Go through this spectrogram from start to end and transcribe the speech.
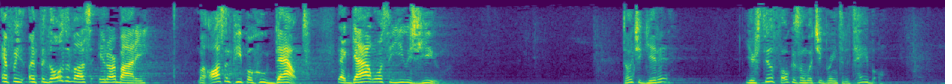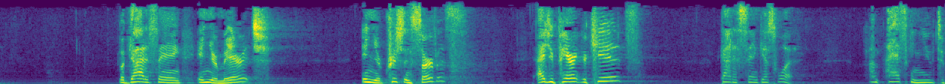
And for, and for those of us in our body, my awesome people who doubt that God wants to use you, don't you get it? You're still focused on what you bring to the table. But God is saying, in your marriage, in your Christian service, as you parent your kids, God is saying, guess what? I'm asking you to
